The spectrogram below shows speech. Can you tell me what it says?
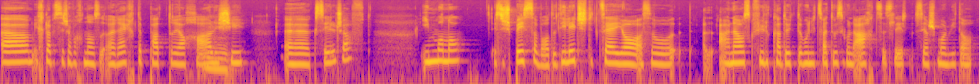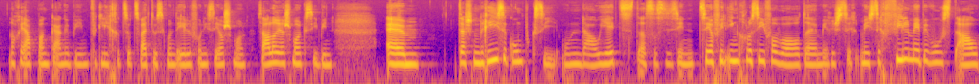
ähm, ich glaube, es ist einfach noch eine recht patriarchalische äh, Gesellschaft. Immer noch. Es ist besser geworden. Die letzten zehn Jahre, also ich habe auch das Gefühl gehabt, dort, als ich 2018 das erste Mal wieder nach Japan gegangen bin, im Vergleich zu 2011, als ich das, erste Mal, das allererste Mal war, ähm, das war ein riesiger Gump und auch jetzt, also sie sind sehr viel inklusiver geworden, mir ist, sich, mir ist sich viel mehr bewusst, auch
